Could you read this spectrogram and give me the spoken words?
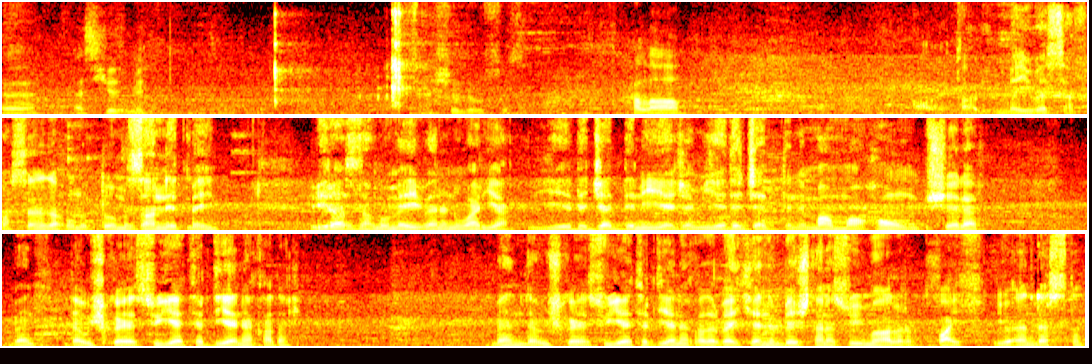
Ee, excuse me. Sen şurada usul. Hello. Abi tabii meyve sefasını da unuttuğumu zannetmeyin. Birazdan bu meyvenin var ya yedi ceddini yiyeceğim. Yedi ceddini. Mama home bir şeyler. Ben Davuşka'ya su getir diyene kadar ben Davuşka'ya su getir diyene kadar ben kendim beş tane suyumu alırım. Five. You understand?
